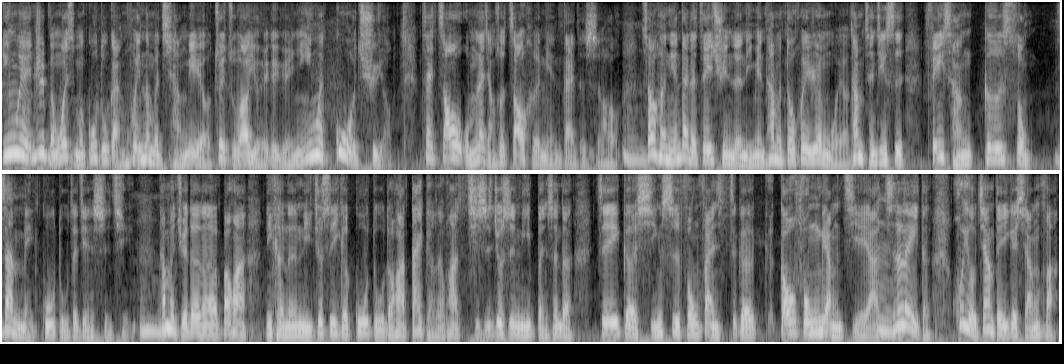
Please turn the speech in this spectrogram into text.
因为日本为什么孤独感会那么强烈哦？最主要有一个原因，因为过去哦，在昭我们在讲说昭和年代的时候，昭和年代的这一群人里面，他们都会认为哦，他们曾经是非常歌颂。赞美孤独这件事情，他们觉得呢，包括你可能你就是一个孤独的话，代表的话，其实就是你本身的这一个行事风范，这个高风亮节啊之类的，会有这样的一个想法。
